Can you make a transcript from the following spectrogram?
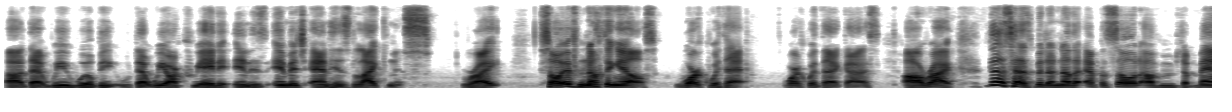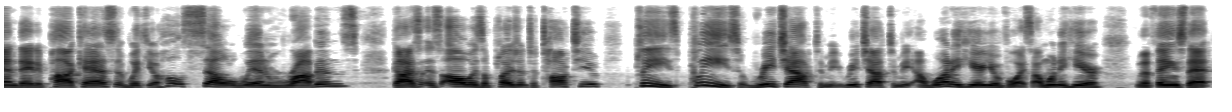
uh, that we will be, that we are created in his image and his likeness, right? So if nothing else, work with that. Work with that, guys. All right. This has been another episode of the Mandated Podcast with your host, Selwyn Robbins. Guys, it's always a pleasure to talk to you. Please, please reach out to me. Reach out to me. I want to hear your voice. I want to hear the things that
